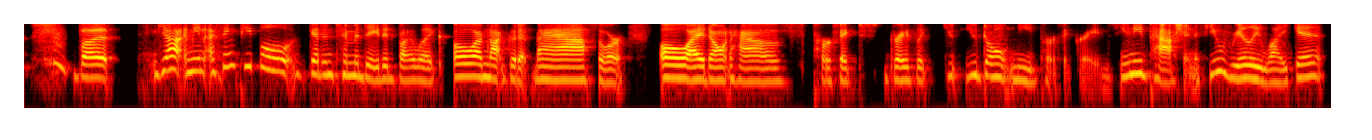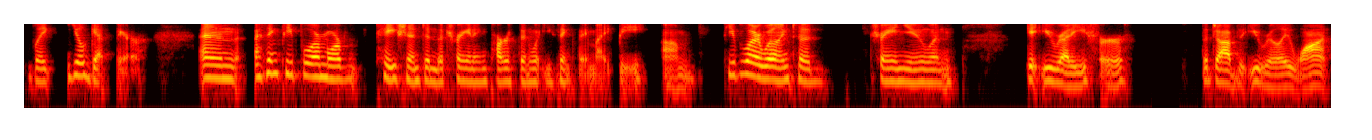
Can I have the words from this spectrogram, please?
but yeah, I mean, I think people get intimidated by like, oh, I'm not good at math or oh, I don't have perfect grades. Like you you don't need perfect grades. You need passion. If you really like it, like you'll get there. And I think people are more patient in the training part than what you think they might be. Um, people are willing to train you and get you ready for the job that you really want.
